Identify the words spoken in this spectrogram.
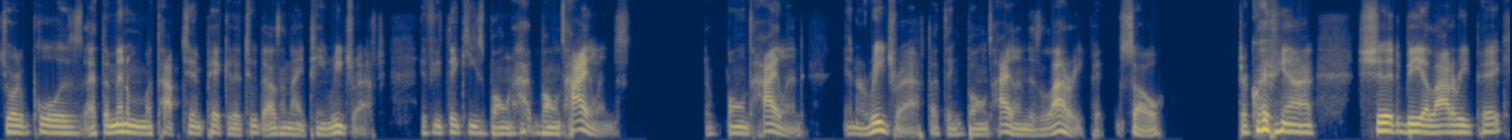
Jordan Poole is at the minimum a top 10 pick in the 2019 redraft if you think he's Bone, Bones Hylands, Bones Hyland in a redraft, I think Bones Hyland is a lottery pick. So Terquavion should be a lottery pick.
